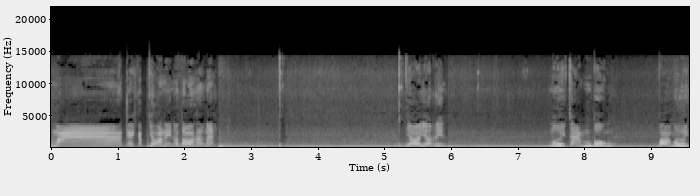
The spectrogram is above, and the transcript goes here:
Mà cái cặp vỏ này nó to hơn nè. Vỏ vỏ rin 18 4 30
